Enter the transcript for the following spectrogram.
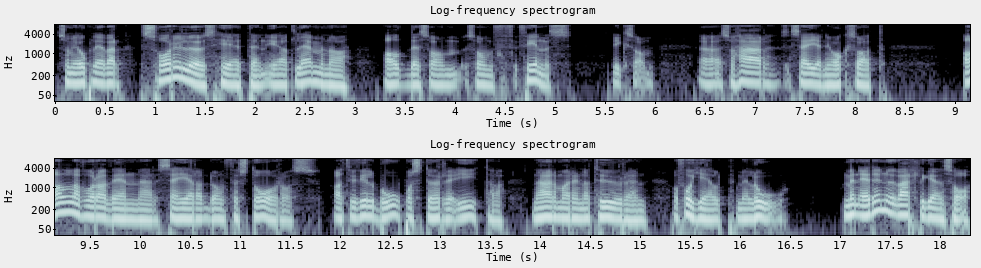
som jag upplever sorglösheten i att lämna allt det som, som finns. Liksom. Eh, så här säger ni också att alla våra vänner säger att de förstår oss, att vi vill bo på större yta, närmare naturen och få hjälp med Lo. Men är det nu verkligen så?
